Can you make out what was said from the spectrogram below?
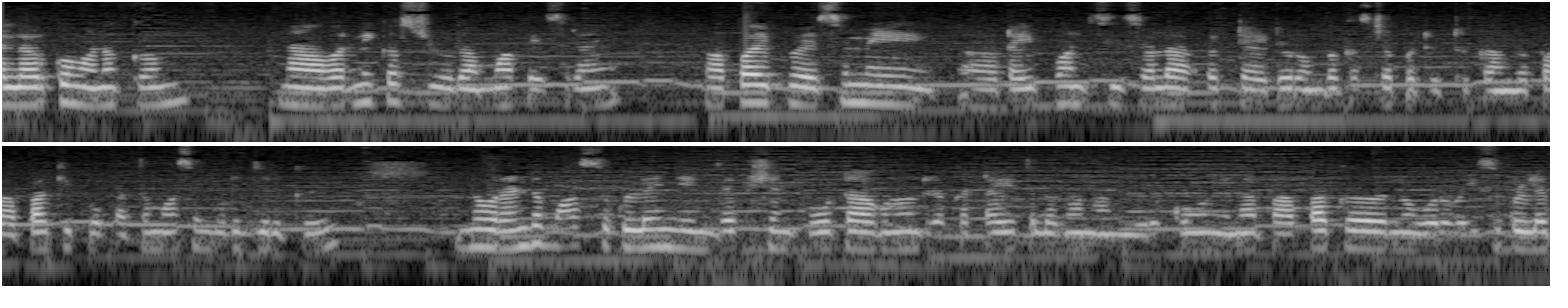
எல்லாருக்கும் வணக்கம். நான் வர்ணிகா ஸ்ரீயோட அம்மா பேசுகிறேன் பாப்பா இப்போ எஸ்எம்ஏ டைப் ஒன் சீஸால் அஃபெக்ட் ஆகிட்டு ரொம்ப கஷ்டப்பட்டுட்டு இருக்காங்க. பாப்பாக்கு இப்போ பத்து மாதம் முடிஞ்சிருக்கு. இன்னும் ரெண்டு மாதத்துக்குள்ளே இந்த இன்ஜெக்ஷன் போட்டாகணுன்ற கட்டாயத்தில் தான் நாங்கள் இருக்கோம். ஏன்னா பாப்பாவுக்கு இன்னும் ஒரு வயசுக்குள்ளே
